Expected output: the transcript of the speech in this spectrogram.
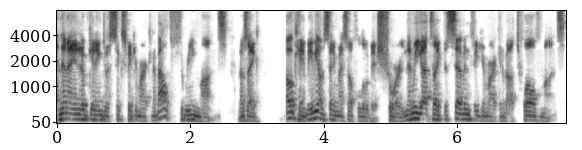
And then I ended up getting to a six figure mark in about three months. And I was like, okay, maybe I'm setting myself a little bit short. And then we got to like the seven figure mark in about 12 months.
